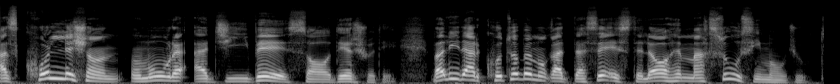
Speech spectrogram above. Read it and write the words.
از کلشان امور عجیبه صادر شده. ولی در کتب مقدسه اصطلاح مخصوصی موجود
